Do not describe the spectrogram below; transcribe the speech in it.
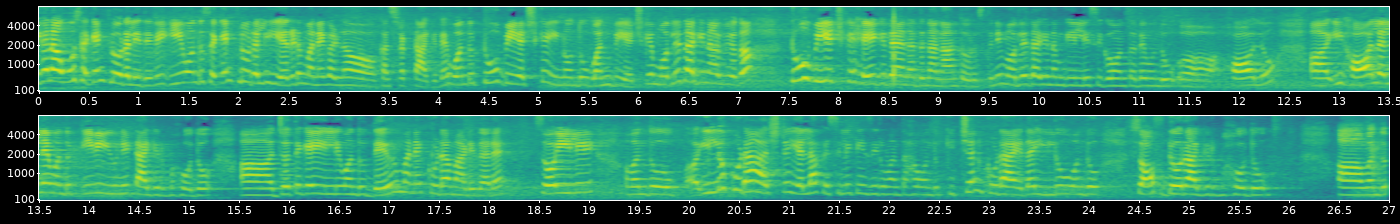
ಈಗ ನಾವು ಸೆಕೆಂಡ್ ಫ್ಲೋರಲ್ಲಿ ಇದ್ದೀವಿ ಈ ಒಂದು ಸೆಕೆಂಡ್ ಫ್ಲೋರಲ್ಲಿ ಎರಡು ಮನೆಗಳನ್ನ ಕನ್ಸ್ಟ್ರಕ್ಟ್ ಆಗಿದೆ. ಒಂದು ಟೂ ಬಿ ಎಚ್ ಕೆ ಇನ್ನೊಂದು ಒನ್ ಬಿ ಎಚ್ ಕೆ ಮೊದಲೇದಾಗಿ ನಾವು ಇವಾಗ ಟೂ ಬಿ ಎಚ್ ಕೆ ಹೇಗಿದೆ ಅನ್ನೋದನ್ನ ನಾನು ತೋರಿಸ್ತೀನಿ. ಮೊದಲೇದಾಗಿ ನಮಗೆ ಇಲ್ಲಿ ಸಿಗುವಂಥದ್ದೇ ಒಂದು ಹಾಲು ಈ ಹಾಲಲ್ಲೇ ಒಂದು ಟಿ ವಿ ಯೂನಿಟ್ ಆಗಿರಬಹುದು. ಜೊತೆಗೆ ಇಲ್ಲಿ ಒಂದು ದೇವ್ರ ಮನೆ ಕೂಡ ಮಾಡಿದ್ದಾರೆ. ಸೊ ಇಲ್ಲಿ ಒಂದು, ಇಲ್ಲೂ ಕೂಡ ಅಷ್ಟೇ ಎಲ್ಲ ಫೆಸಿಲಿಟೀಸ್ ಇರುವಂತಹ ಒಂದು ಕಿಚನ್ ಕೂಡ ಇದೆ. ಇಲ್ಲೂ ಒಂದು ಸಾಫ್ಟ್ ಡೋರ್ ಆಗಿರಬಹುದು ಒಂದು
